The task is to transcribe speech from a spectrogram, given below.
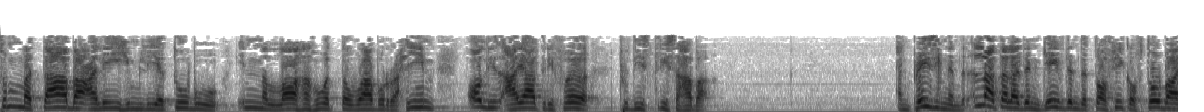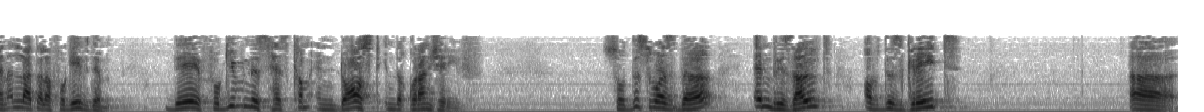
ثم تاب عليهم ليتوبوا إن الله هو التواب الرحيم all these ayat refer to these three sahaba and praising them that Allah Ta'ala then gave them the tawfiq of tawbah and Allah Ta'ala forgave them their forgiveness has come endorsed in the Quran Sharif so this was the end result of this great uh,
